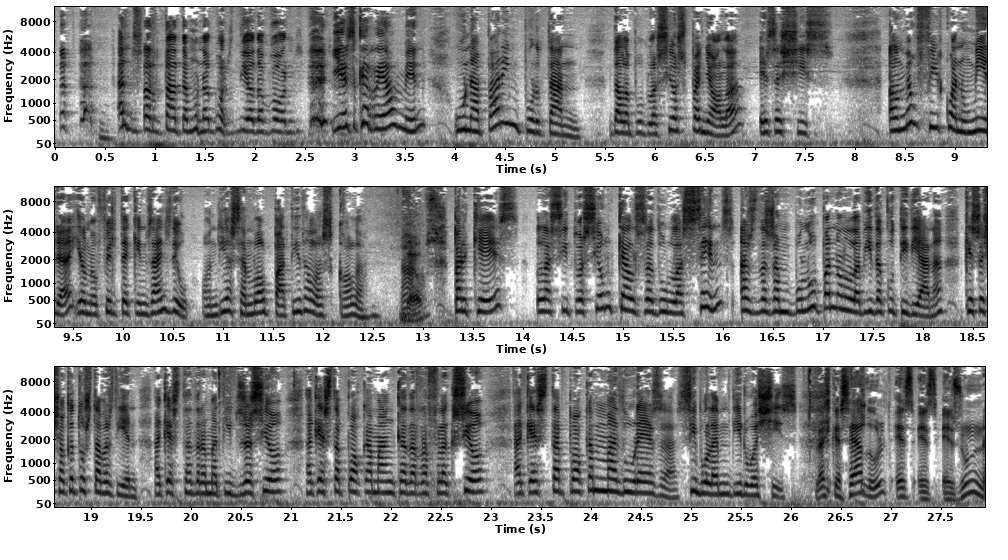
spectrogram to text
encertat amb una qüestió de fons. I és que realment una part important de la població espanyola és així. El meu fill, quan ho mira, i el meu fill té 15 anys, diu on dia sembla el pati de l'escola. Ah. Veus? Perquè és la situació en què els adolescents es desenvolupen en la vida quotidiana, que és això que tu estaves dient, aquesta dramatització, aquesta poca manca de reflexió, aquesta poca maduresa, si volem dir-ho així. Clar, és que ser adult és, és, és un...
